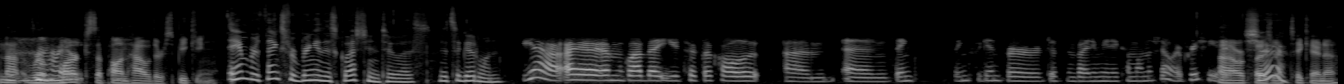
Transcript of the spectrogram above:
not remarks upon how they're speaking. Amber, thanks for bringing this question to us. It's a good one. Yeah, I am glad that you took the call, um, and thanks thanks again for just inviting me to come on the show. I appreciate it. Our pleasure. Sure. Take care now.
